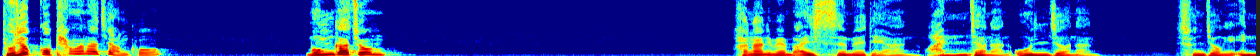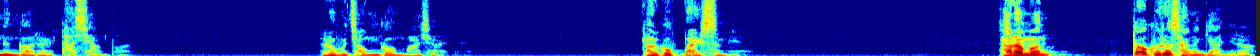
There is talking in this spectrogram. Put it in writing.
두렵고 평안하지 않고 뭔가 좀 하나님의 말씀에 대한 완전한 온전한 순종이 있는가를 다시 한번 여러분 점검하셔야 돼요. 결국 말씀이에요. 사람은 떡으로 사는 게 아니라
